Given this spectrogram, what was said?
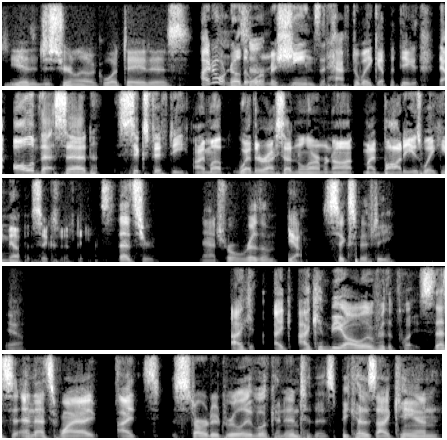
yeah, just generally like what day it is. I don't know that So- we're machines that have to wake up at the now. All of that said, six fifty. I'm up whether I set an alarm or not. My body is waking me up at six fifty. That's your natural rhythm. Yeah. Six fifty. Yeah. I, I, I can be all over the place. That's and that's why I I started really looking into this because I can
